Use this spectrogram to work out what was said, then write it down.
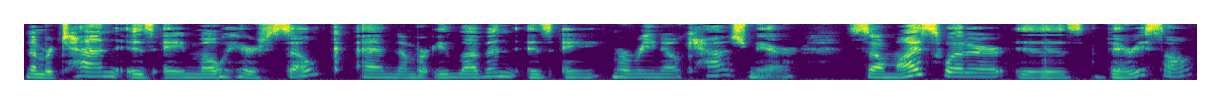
Number 10 is a mohair silk and number 11 is a merino cashmere. So my sweater is very soft,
